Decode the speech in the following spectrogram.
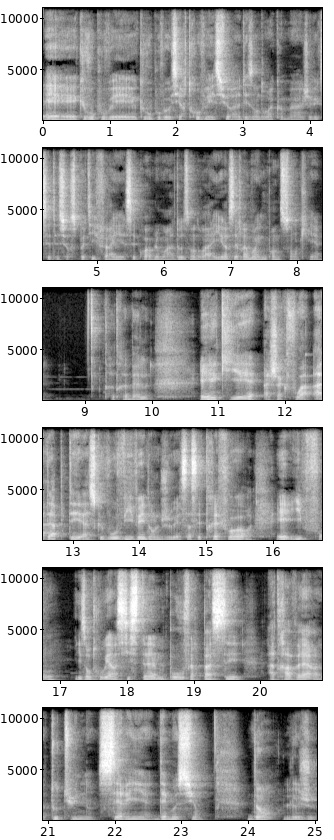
et que vous pouvez que vous pouvez aussi retrouver sur euh, des endroits comme euh, j'ai vu que c'était sur Spotify et c'est probablement à d'autres endroits ailleurs. C'est vraiment une bande son qui est très très belle et qui est à chaque fois adaptée à ce que vous vivez dans le jeu. Et ça c'est très fort. Et ils font ils ont trouvé un système pour vous faire passer à travers toute une série d'émotions dans le jeu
